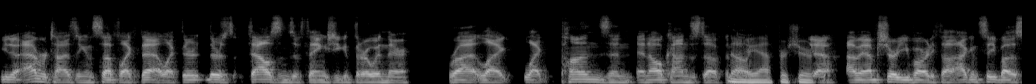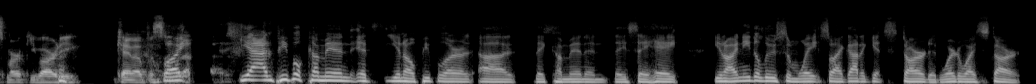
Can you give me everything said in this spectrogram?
you know advertising and stuff like that. Like there there's thousands of things you can throw in there right? Like like puns and and all kinds of stuff oh yeah for sure. Yeah. I mean i'm sure you've already thought i can see by the smirk you've already came up with some Well, yeah and people come in it's you know people are uh they come in and they say hey you know i need to lose some weight so i got to get started. Where do i start?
